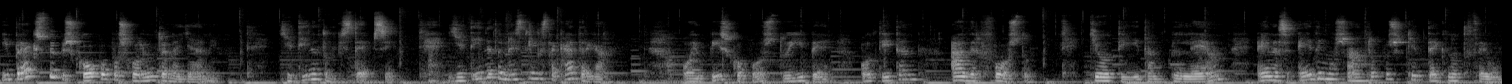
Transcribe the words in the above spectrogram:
Οι πράξεις του επισκόπου αποσχολούν τον Αγιάννη. Γιατί να τον πιστέψει, γιατί δεν τον έστειλε στα κάτεργα; Ο επίσκοπος του είπε ότι ήταν άδερφός του και ότι ήταν πλέον ένας έντιμος άνθρωπος και τέκνο του Θεού.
